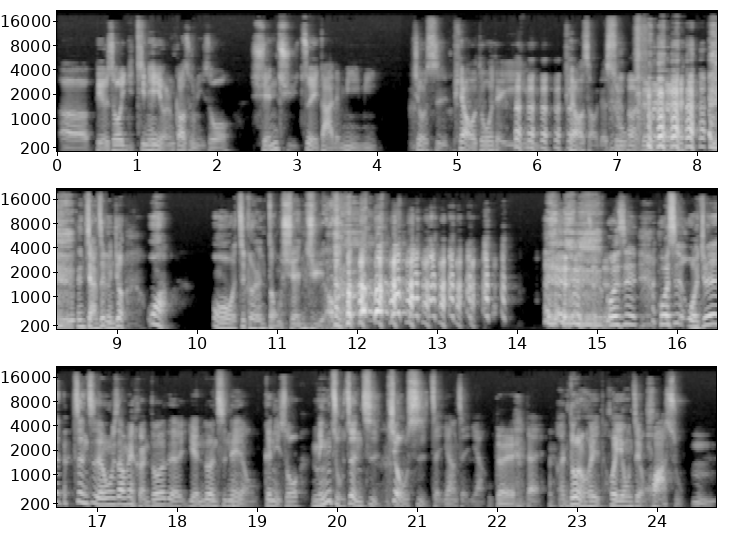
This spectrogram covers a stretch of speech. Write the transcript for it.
呃，比如说今天有人告诉你说，选举最大的秘密就是票多的赢，票少的输，哦，对对对，你讲这个你就哇哦，这个人懂选举哦。或是或是，我觉得政治人物上面很多的言论是那种跟你说民主政治就是怎样怎样，对。对，很多人会会用这种话术，嗯，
